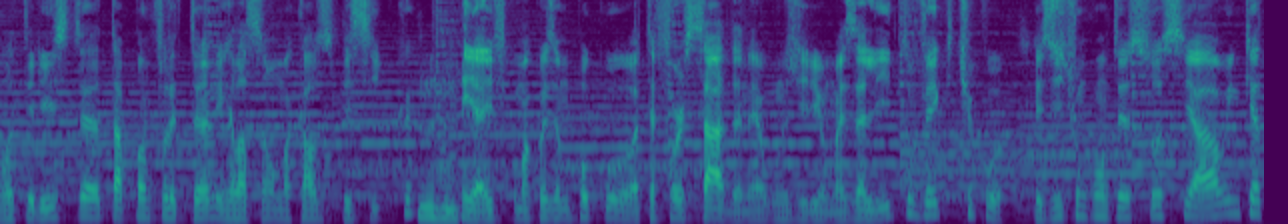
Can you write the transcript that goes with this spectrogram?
roteirista tá panfletando em relação a uma causa específica. Uhum. E aí fica uma coisa um pouco até forçada, né? Alguns diriam. Mas ali tu vê que, tipo, existe um contexto social em que a-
